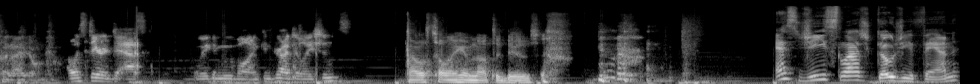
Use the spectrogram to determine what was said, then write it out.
but I don't know. I was dared to ask. We can move on. Congratulations. I was telling him not to do this. SG slash Goji fan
